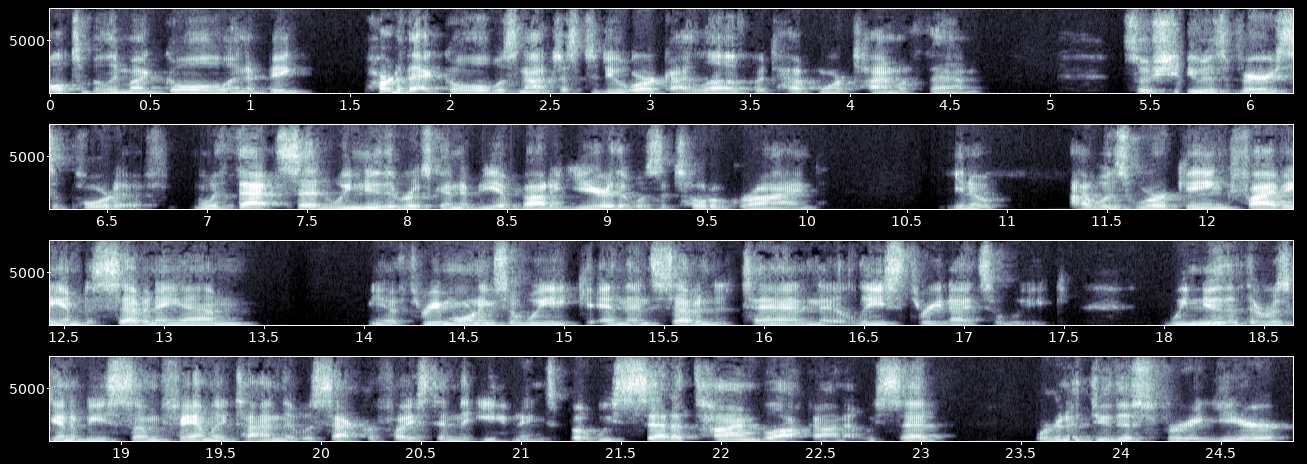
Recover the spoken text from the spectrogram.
ultimately my goal and a big part of that goal was not just to do work I love, but to have more time with them. So she was very supportive. With that said, we knew there was going to be about a year that was a total grind. You know, I was working 5 a.m. to 7 a.m., you know, three mornings a week, and then 7 to 10, at least three nights a week. We knew that there was going to be some family time that was sacrificed in the evenings, but we set a time block on it. We said, we're going to do this for a year.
